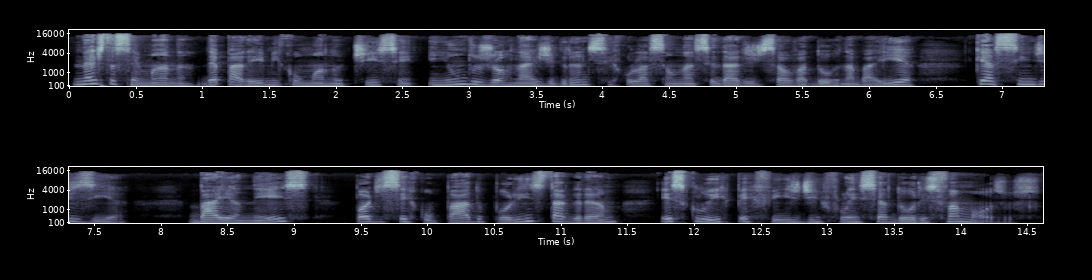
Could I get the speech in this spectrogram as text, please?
Nesta semana, deparei-me com uma notícia em um dos jornais de grande circulação na cidade de Salvador, na Bahia, que assim dizia: Baianês pode ser culpado por Instagram excluir perfis de influenciadores famosos.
